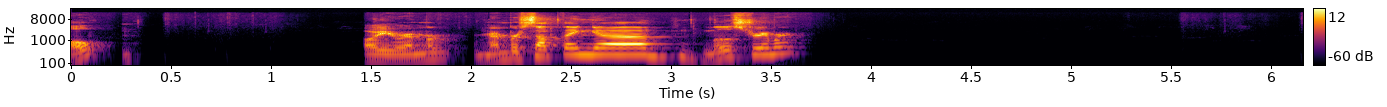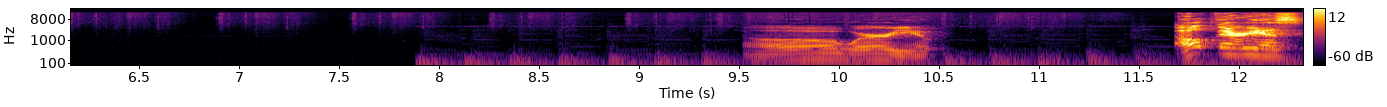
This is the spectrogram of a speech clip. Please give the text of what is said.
Oh. Oh, you remember remember something, uh, little streamer? Oh, where are you? Oh, there he is!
